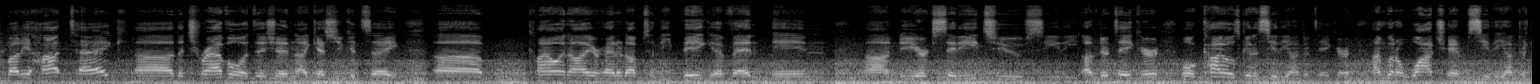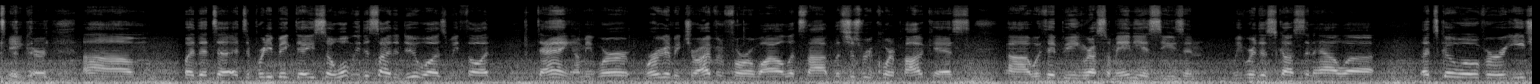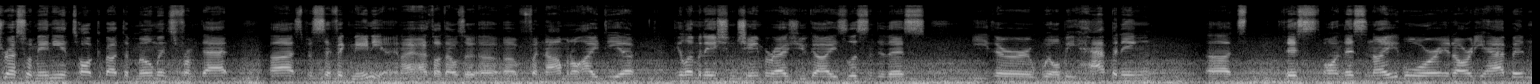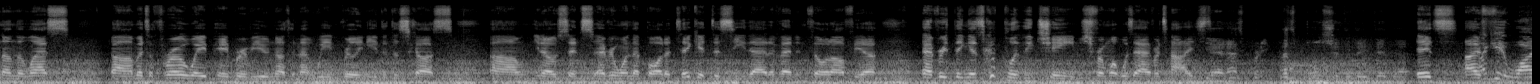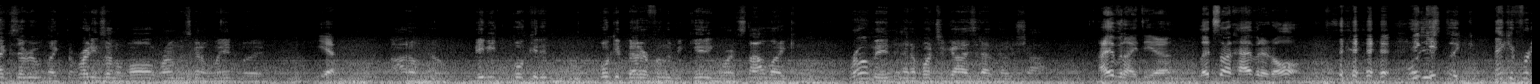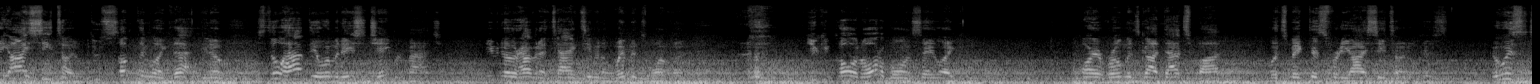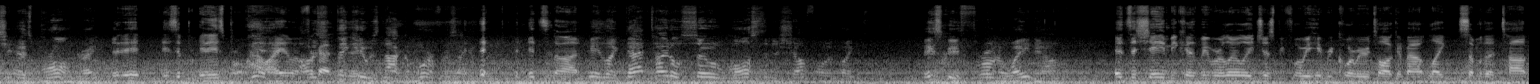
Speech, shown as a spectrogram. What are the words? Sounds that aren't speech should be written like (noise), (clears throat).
What's going on, everybody? Hot Tag, uh, the travel edition, I guess you could say. Uh, Kyle and I are headed up to the big event in uh, New York City to see The Undertaker. Well, Kyle's going to see The Undertaker. I'm going to watch him see The Undertaker. (laughs) um, but it's a, it's a pretty big day. So, what we decided to do was we thought, dang, I mean, we're, we're going to be driving for a while. Let's not, let's just record a podcast uh, with it being WrestleMania season we were discussing how uh, let's go over each WrestleMania and talk about the moments from that uh, specific mania. And I, I thought that was a, a, phenomenal idea. The Elimination Chamber, as you guys listen to this, either will be happening uh, this on this night or it already happened. Nonetheless, um, it's a throwaway pay per view, nothing that we really need to discuss. Um, you know, since everyone that bought a ticket to see that event in Philadelphia, everything has completely changed from what was advertised. Yeah, that's pretty. That's bullshit that they did that. It's I, I get why because everyone like the writing's on the wall. Roman's gonna win, but yeah, I don't know. Maybe book it book it better from the beginning, where it's not like Roman and a bunch of guys that have no shot. I have an idea. Let's not have it at all. (laughs) or just like make it for the IC title. Do something like that. You know, still have the elimination chamber match, even though they're having a tag team and a women's one. But (clears throat) you can call an audible and say like, all right, Roman's got that spot. Let's make this for the IC title because who is it? It's Braun, right? It, it is it. It is Braun. Yeah, I, I was thinking it. it was Nakamura for a second. (laughs) it's not. Like that title's so lost in the shuffle and like basically thrown away now it's a shame because we were literally just before we hit record, we were talking about like some of the top,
